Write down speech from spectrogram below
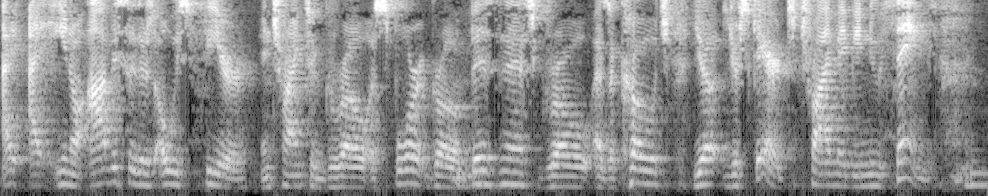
I, I you know, obviously there's always fear in trying to grow a sport, grow a business, grow as a coach. You're you're scared to try maybe new things. Mm-hmm.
